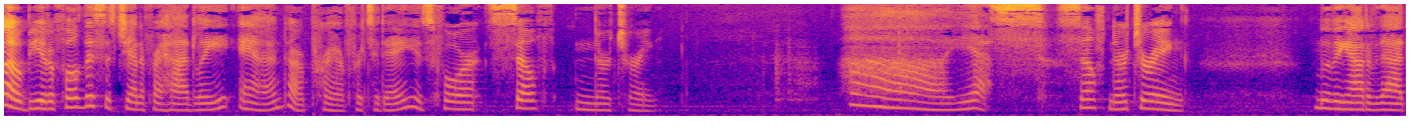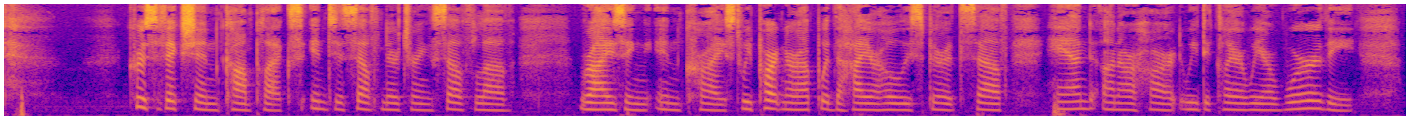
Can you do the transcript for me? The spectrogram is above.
Hello, beautiful. This is Jennifer Hadley, and our prayer for today is for self nurturing. Ah, yes, self nurturing. Moving out of that crucifixion complex into self nurturing, self love, rising in Christ. We partner up with the higher Holy Spirit self. Hand on our heart, we declare we are worthy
